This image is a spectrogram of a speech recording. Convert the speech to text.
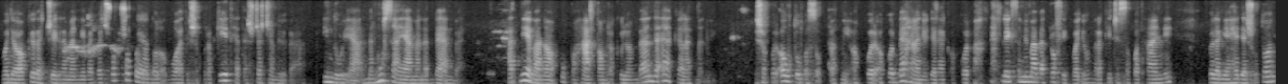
vagy a követségre menni, vagy, vagy sok, sok olyan dolog volt, és akkor a két hetes csecsemővel induljál, mert muszáj elmenned Bernbe. Hát nyilván a pupa hátamra különben, de el kellett menni. És akkor autóba szoktatni, akkor, akkor behány a gyerek, akkor emlékszem, mi már be profik vagyunk, mert a kicsi szokott hányni, főleg ilyen hegyes úton,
